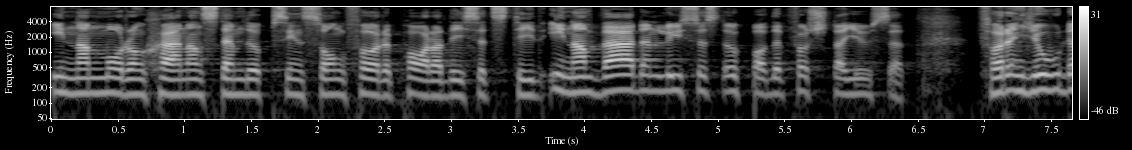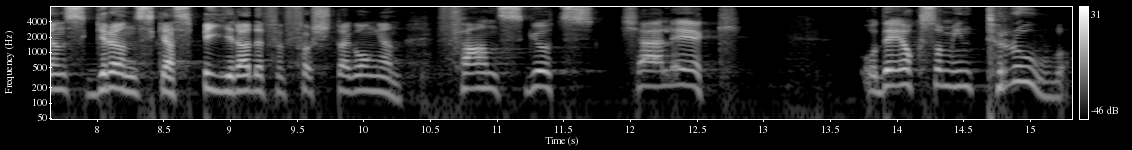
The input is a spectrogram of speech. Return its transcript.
innan morgonstjärnan stämde upp sin sång före paradisets tid, innan världen lyses upp av det första ljuset, förrän jordens grönska spirade för första gången, fanns Guds kärlek. Och det är också min tro,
